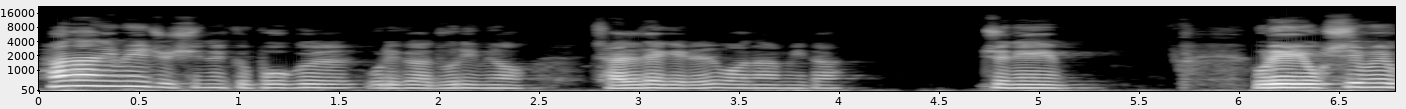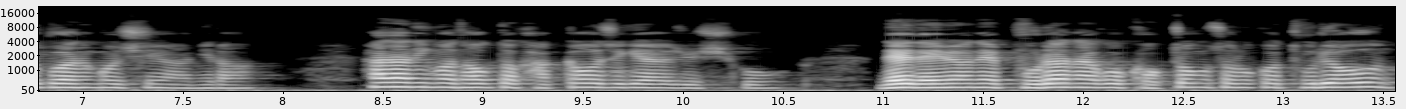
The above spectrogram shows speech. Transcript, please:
하나님이 주시는 그 복을 우리가 누리며 잘 되기를 원합니다. 주님, 우리의 욕심을 구하는 것이 아니라 하나님과 더욱더 가까워지게 해주시고 내 내면에 불안하고 걱정스럽고 두려운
